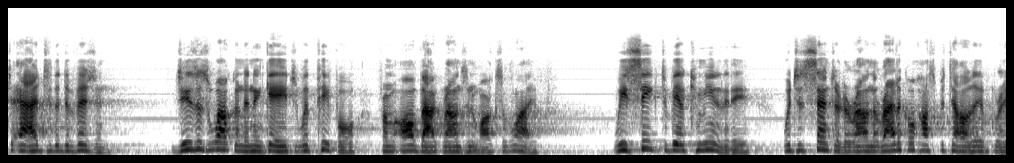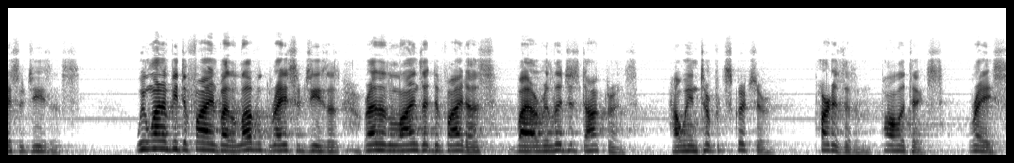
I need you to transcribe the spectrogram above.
to add to the division. Jesus welcomed and engaged with people from all backgrounds and walks of life. We seek to be a community which is centered around the radical hospitality of grace of Jesus. We want to be defined by the love and grace of Jesus rather than the lines that divide us by our religious doctrines, how we interpret Scripture, partisanship, politics, race,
